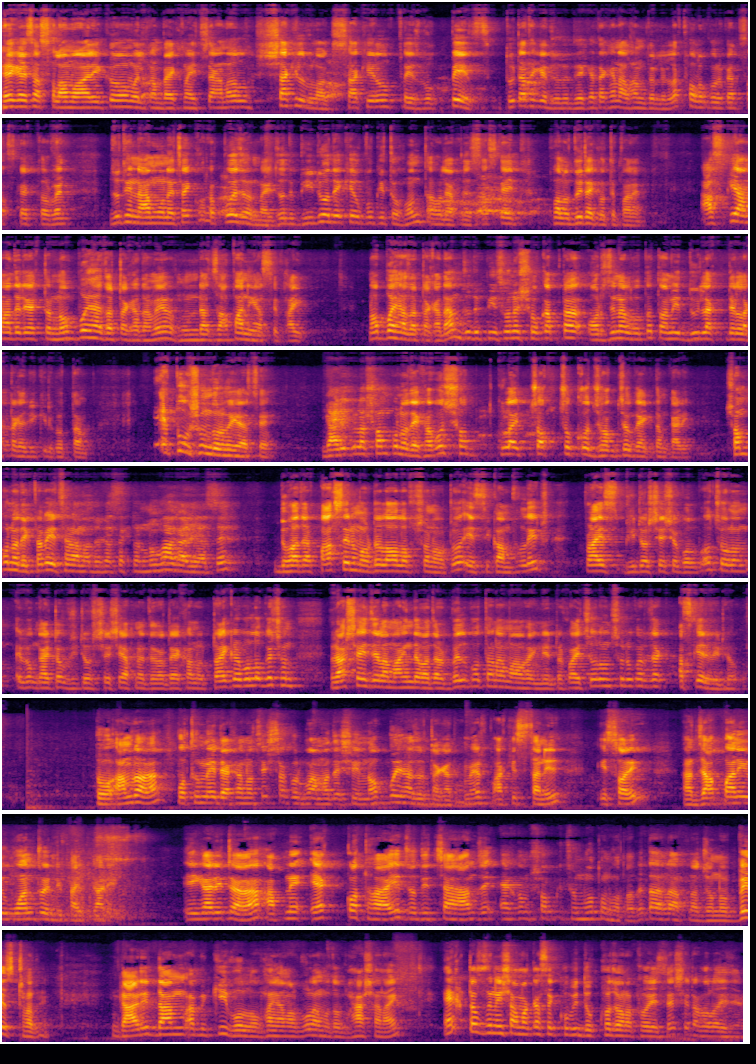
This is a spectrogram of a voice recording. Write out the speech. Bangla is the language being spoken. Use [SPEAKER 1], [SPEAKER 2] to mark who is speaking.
[SPEAKER 1] হে গাইস আসসালামু আলাইকুম welcome back my channel Shakil vlog Shakil Facebook page দুটা থেকে যদি দেখে থাকেন, আলহামদুলিল্লাহ ফলো করবেন সাবস্ক্রাইব করবেন। যদি না মনে চাই করার প্রয়োজন নাই। যদি ভিডিও দেখে উপকৃত হন, তাহলে আপনি সাবস্ক্রাইব ফলো দুইটাই করতে পারেন। আজকে আমাদের একটা নব্বই হাজার টাকা দামের হুন্ডা জাপানি আছে ভাই। নব্বই হাজার টাকা দাম। যদি পিছনের শোকাপটা অরিজিনাল হতো, তো আমি দুই লাখ, দেড় লাখ টাকায় বিক্রি করতাম। এত সুন্দর হয়ে আছে। গাড়িগুলো সম্পূর্ণ দেখাবো। সবগুলাই চকচক, ঝকঝক একদম গাড়ি। সম্পূর্ণ দেখতে হবে। এছাড়া আমাদের কাছে একটা নোহা গাড়ি আছে। দু হাজার পাঁচের model all option auto AC complete price video শেষে বলব। চলুন, এবং গাড়িটা ভিডিও শেষে আপনাদের দেখানো ট্রাই করব। লোকেশন রাজশাহী জেলা মাহিন্দা বাজার বেলপোতানা মা ভাই এন্টারপ্রাইজ চলুন, শুরু করা যাক আজকের ভিডিও তো আমরা প্রথমে দেখানোর চেষ্টা করব আমাদের সেই নব্বই হাজার টাকা দামের পাকিস্তানি সরি জাপানি ওয়ান টোয়েন্টি ফাইভ গাড়ি। এই গাড়িটা আপনি এক কথায় যদি চান যে একদম সব কিছু নতুন হতে হবে, তাহলে আপনার জন্য বেস্ট হবে। গাড়ির দাম আমি কি বলব ভাই, আমার বলার মতো ভাষা নাই। একটা জিনিস আমার কাছে খুবই দুঃখজনক হয়েছে, সেটা হলো এই যে,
